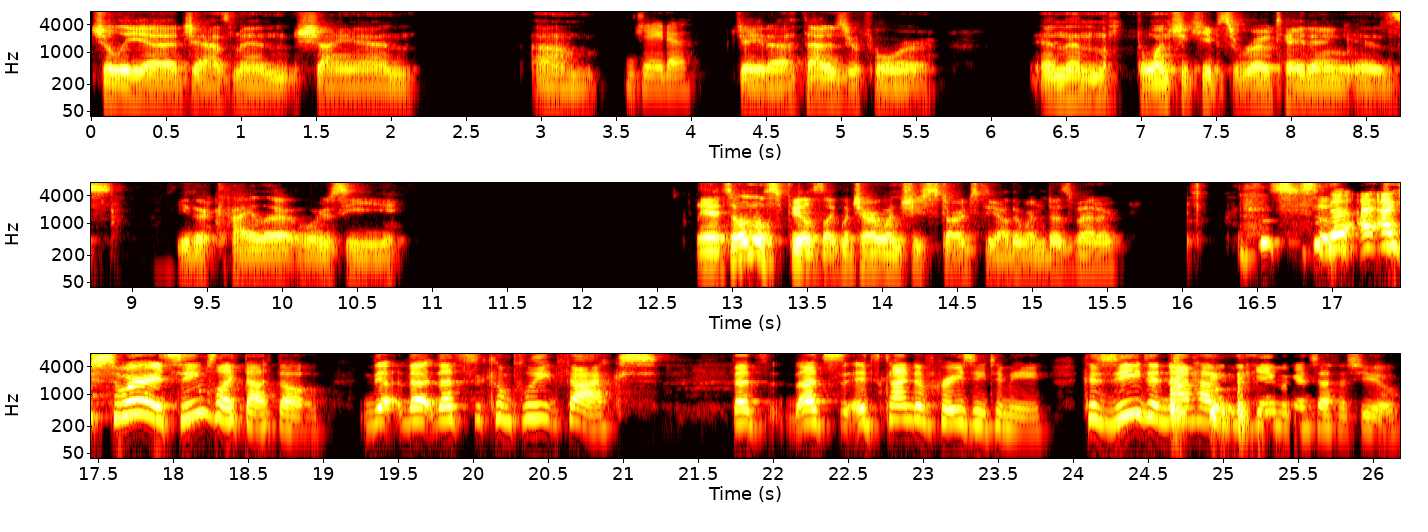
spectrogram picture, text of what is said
Julia, Jasmine, Cheyenne, um, Jada. Jada. That is your four, and then the one she keeps rotating is either Kyla or Z. It almost feels like whichever one she starts, the other one does better. So- I, I swear it seems like that though. Th- that that's complete facts. That's that's it's kind of crazy to me because Z did not have a good game against FSU.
